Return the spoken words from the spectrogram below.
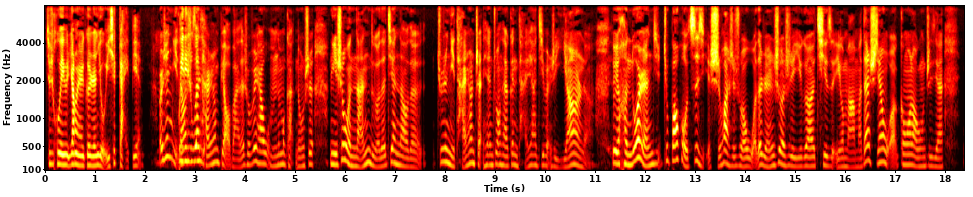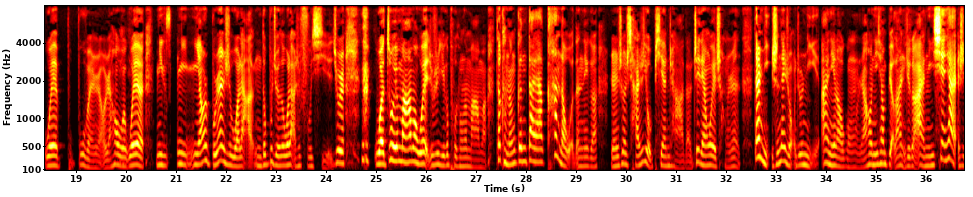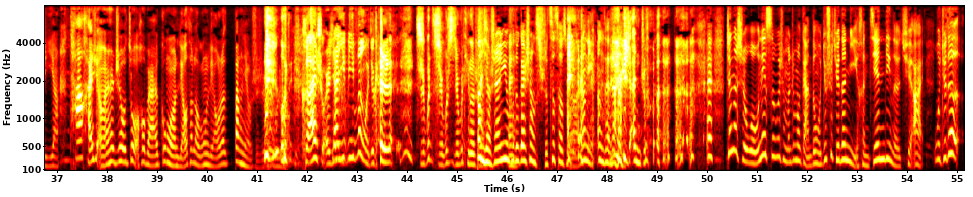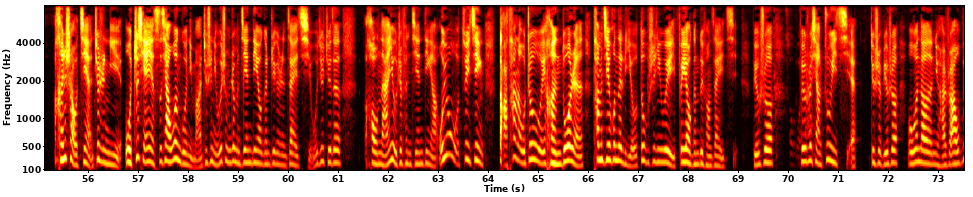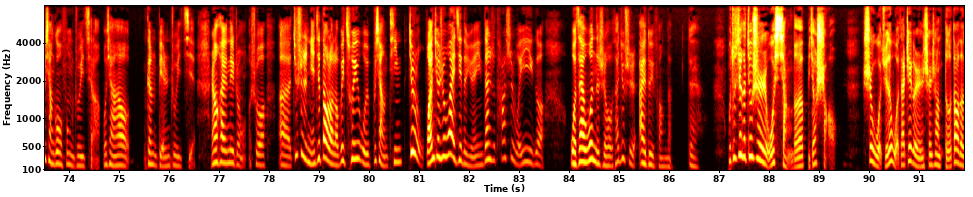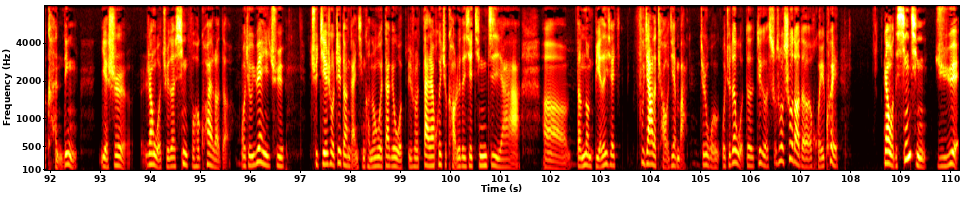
就是会让一个人有一些改变。而且你当时在台上表白的时候，为啥我们那么感动？是你是我难得的见到的，就是你台上展现状态跟你台下基本是一样的。对，很多人就就包括我自己，实话实说，我的人设是一个妻子，一个妈妈，但实际上我跟我老公之间。我也不不温柔，然后我我也你你你要是不认识我俩，你都不觉得我俩是夫妻。就是 我作为妈妈，我也就是一个普通的妈妈，她可能跟大家看到我的那个人设还是有偏差的，这点我也承认。但是你是那种，就是你爱你老公，然后你想表达你这个爱，你线下也是一样。她海选完事之后，坐我后边还跟我聊她老公，聊了半个小时。我可爱说，人家一一问我就开始指不指不指不停的说，半小时孕妇都该上十次厕所了，让你摁在那儿。一直摁住。哎，真的是我，我那次为什么这么感动？我就是觉得你很坚定的去爱，我觉得很少见。就是你，我之前也私下问过你嘛，就是你为什么这么坚定要跟这个人在一起？我就觉得好难有这份坚定啊！我因为我最近打探了我周围很多人，他们结婚的理由都不是因为非要跟对方在一起，比如说，比如说想住一起，就是比如说我问到的女孩说啊，我不想跟我父母住一起了，我想要。跟别人住一起，然后还有那种说，呃，就是年纪到了老被催，我不想听，就是完全是外界的原因。但是他是唯一一个我在问的时候，他就是爱对方的。对，我觉得这个就是我想的比较少，是我觉得我在这个人身上得到的肯定，也是让我觉得幸福和快乐的，我就愿意去去接受这段感情，可能会带给我，比如说大家会去考虑的一些经济呀、呃等等别的一些附加的条件吧。就是我，我觉得我的这个受受到的回馈，让我的心情愉悦，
